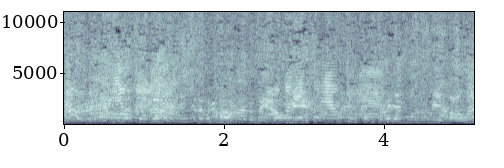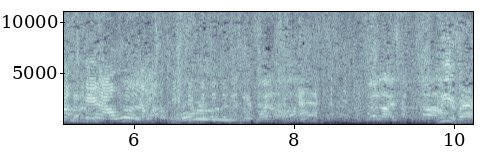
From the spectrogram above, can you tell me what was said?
เอ้าเอลค่ะ แล้วมันท้องว่าตรงไหนเอาเมย์ เอล ไม่ยังคงเมย์เบาว่าตรงไหน เมเราเออแล้วอะ นี่แฟน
